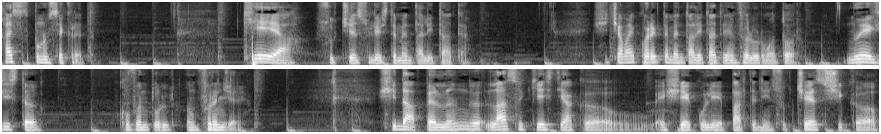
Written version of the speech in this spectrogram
hai să spun un secret. Cheia succesului este mentalitatea. Și cea mai corectă mentalitate e în felul următor. Nu există cuvântul înfrângere. Și da, pe lângă, lasă chestia că eșecul e parte din succes și că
